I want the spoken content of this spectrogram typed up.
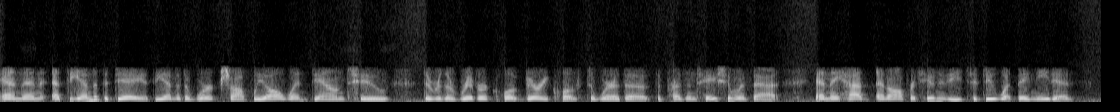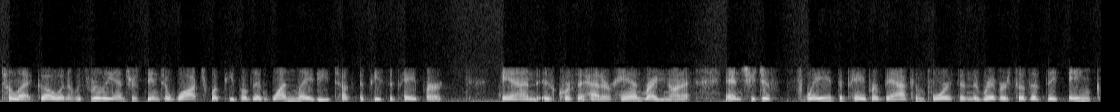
And then at the end of the day, at the end of the workshop, we all went down to there was a river clo- very close to where the, the presentation was at, and they had an opportunity to do what they needed to let go. And it was really interesting to watch what people did. One lady took the piece of paper and of course it had her handwriting on it. And she just swayed the paper back and forth in the river so that the ink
